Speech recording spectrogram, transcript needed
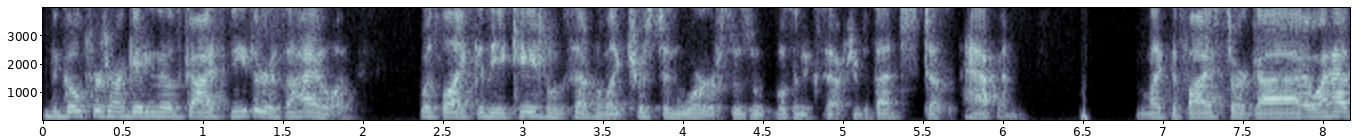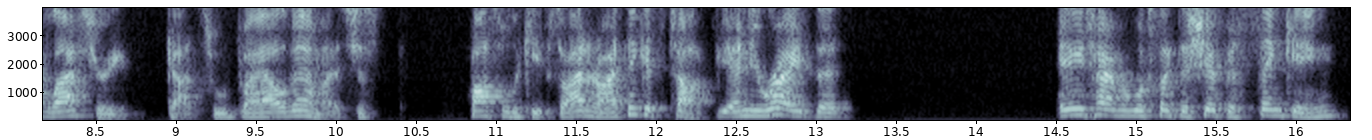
the Gophers aren't getting those guys. Neither is Iowa, with like the occasional exception, like Tristan Wirfs was, was an exception, but that just doesn't happen. Like the five-star guy Iowa had last year, he got swooped by Alabama. It's just possible to keep. So I don't know. I think it's tough. And you're right that anytime it looks like the ship is sinking,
